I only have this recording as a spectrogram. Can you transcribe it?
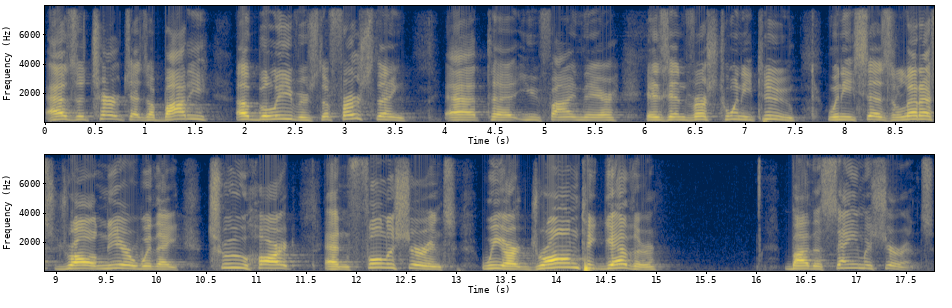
as a church, as a body of believers. The first thing that uh, you find there is in verse 22 when he says, Let us draw near with a true heart and full assurance. We are drawn together by the same assurance.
